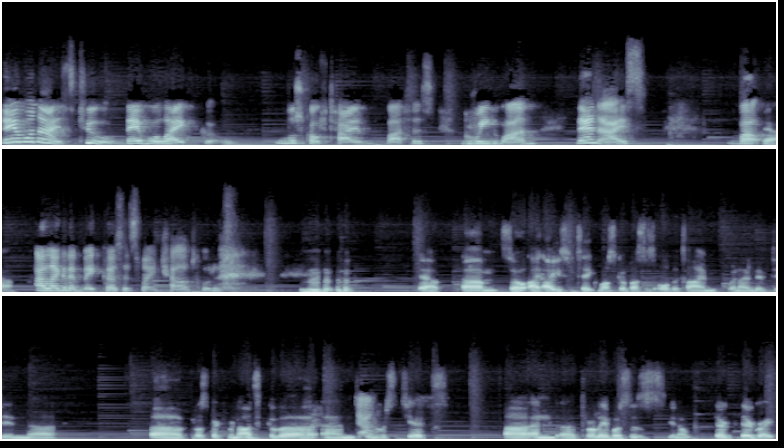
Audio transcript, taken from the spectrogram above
They were nice too. They were like Luzhkov time buses, green one. They're nice. Well, yeah. I like them because it's my childhood. Yeah. Um, so I, I, used to take Moscow buses all the time when I lived in uh, uh, Prospect Munatskova and yeah. Universitet uh, and uh, trolleybuses. You know, they're they're great.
